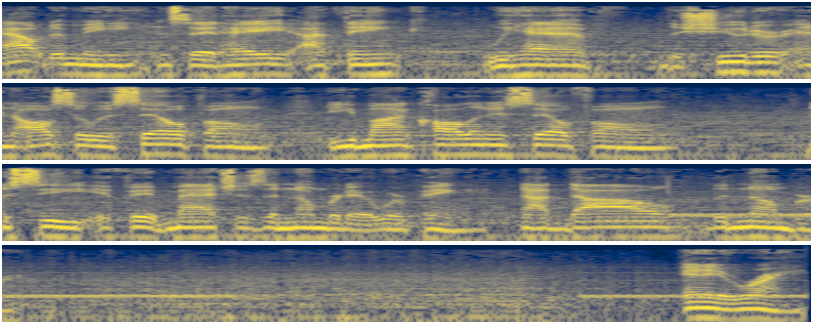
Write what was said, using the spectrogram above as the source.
Out to me and said, hey, I think we have the shooter and also his cell phone. Do you mind calling his cell phone to see if it matches the number that we're pinging? Now dial the number. And it rang.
